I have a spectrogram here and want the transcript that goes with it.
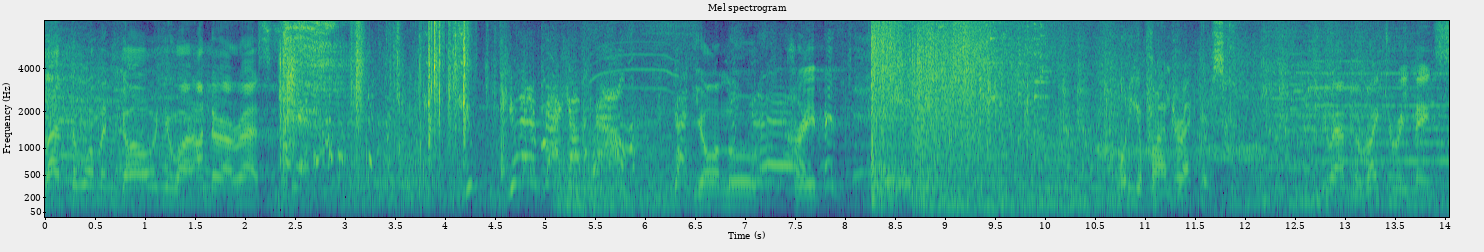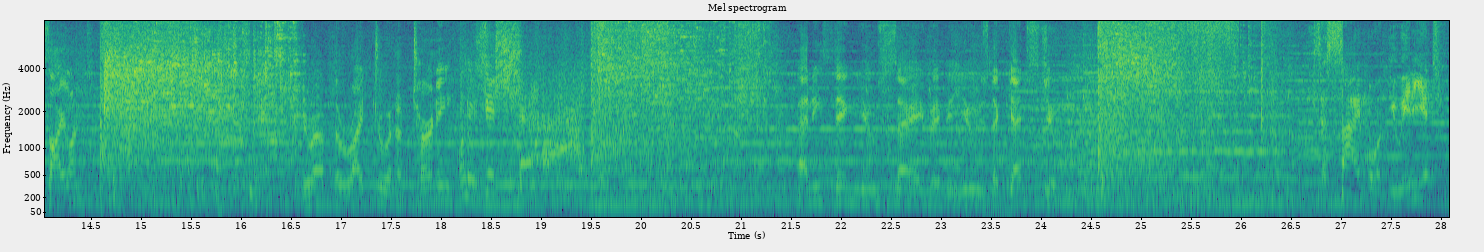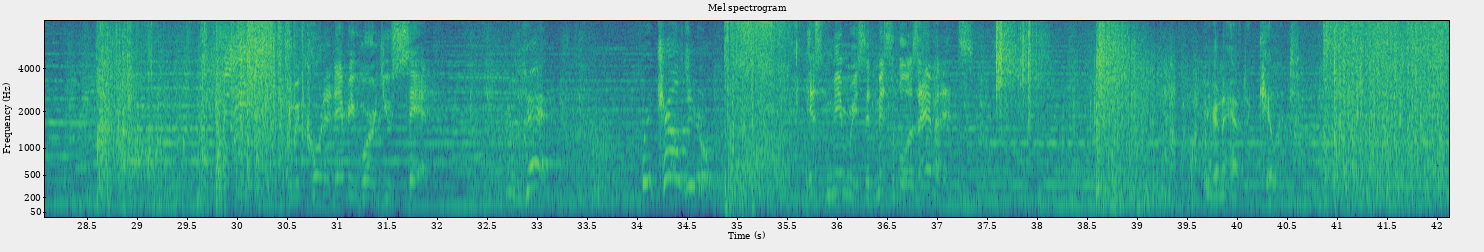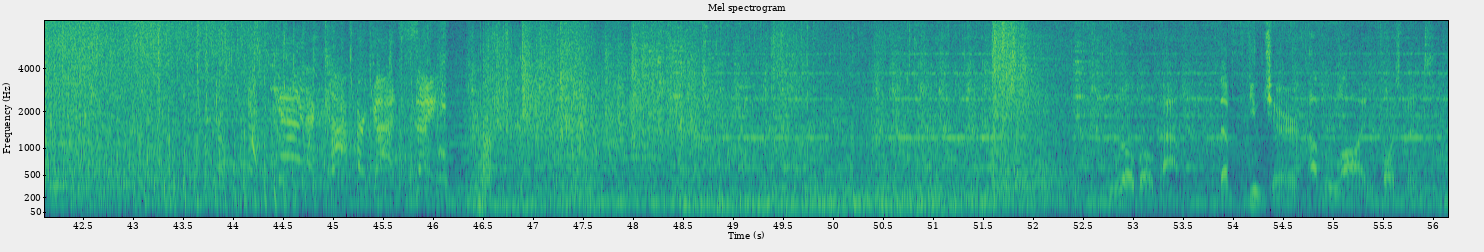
Let the woman go. You are under arrest. You better back up, pal! Your move, creep. What are your prime directives? You have the right to remain silent. You have the right to an attorney. And it's just shut up! Anything you say may be used against you. He's a cyborg, you idiot! He recorded every word you said. You're dead! We killed you! His memory's admissible as evidence. You're gonna have to kill it. Get in the car, for God's sake! RoboCop, the future of law enforcement.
